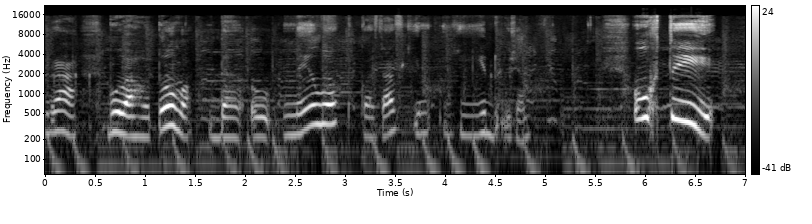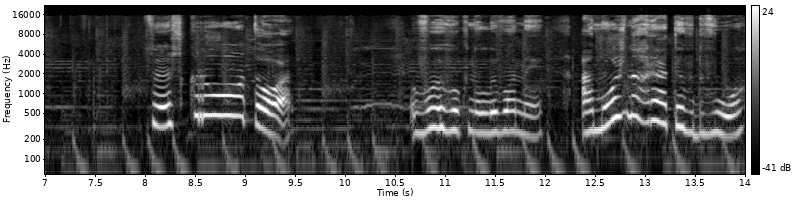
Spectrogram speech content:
гра була готова, Данило показав їм її друзям. Ух ти! Це ж круто! вигукнули вони. А можна грати вдвох?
